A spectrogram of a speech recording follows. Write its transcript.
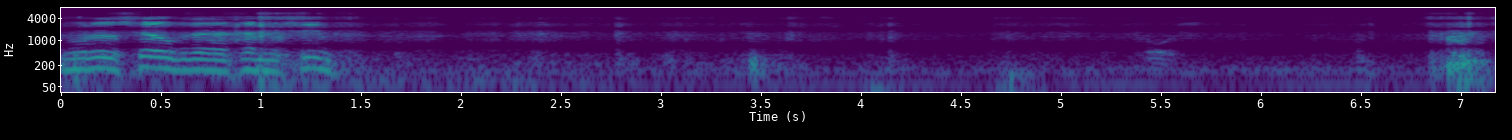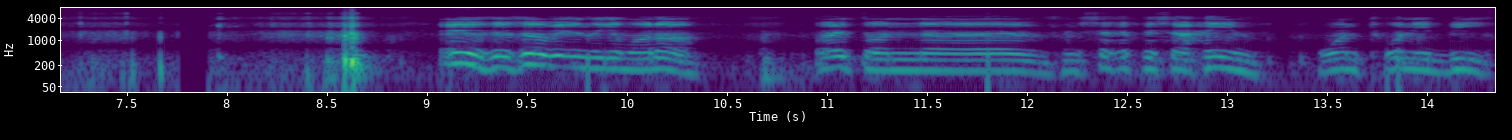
نورس over de 50. أيوه تساوي ان جمارة أيضا مساحة مساحيم 120 بي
